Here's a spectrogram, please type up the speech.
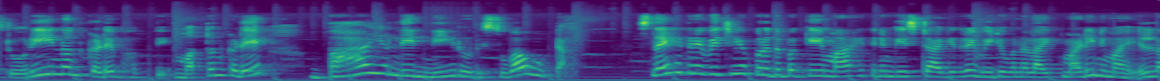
ಸ್ಟೋರಿ ಇನ್ನೊಂದು ಕಡೆ ಭಕ್ತಿ, ಮತ್ತೊಂದು ಕಡೆ ಬಾಯಲ್ಲಿ ನೀರುರಿಸುವ ಊಟ. ಸ್ನೇಹಿತರೆ, ವಿಜಯಪುರದ ಬಗ್ಗೆ ಮಾಹಿತಿ ನಿಮಗೆ ಇಷ್ಟ ಆಗಿದ್ರೆ ವಿಡಿಯೋವನ್ನು ಲೈಕ್ ಮಾಡಿ, ನಿಮ್ಮ ಎಲ್ಲ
